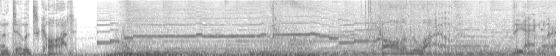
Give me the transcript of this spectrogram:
until it's caught. Call of the Wild, the Angler.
